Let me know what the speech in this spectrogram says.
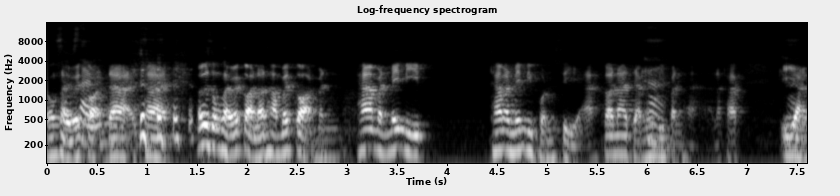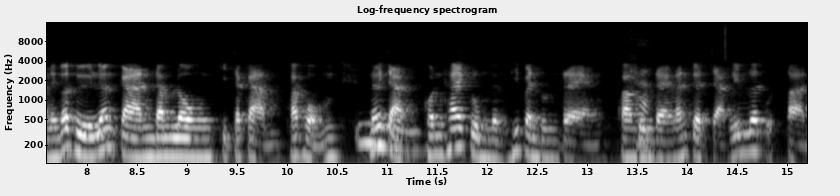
สงสัยไว้ก่อนได้สงสัยไว้ก่อนใช่เออสงสัยไว้ก่อนแล้วทำไว้ก่อนมัน ถ้ามันไม่มี ถ้ามันไม่มีผลเสียก็น่าจะไม่ค่ะมีปัญหานะครับ อีกค่ะอย่างหนึ่งก็คือเรื่องการดำรงกิจกรรมครับผมอืมเนื่องจากคนไข้กลุ่มหนึ่งที่เป็นรุนแรง ความค่ะรุนแรงนั้นเกิดจากริ่มเลือดอุดตัน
